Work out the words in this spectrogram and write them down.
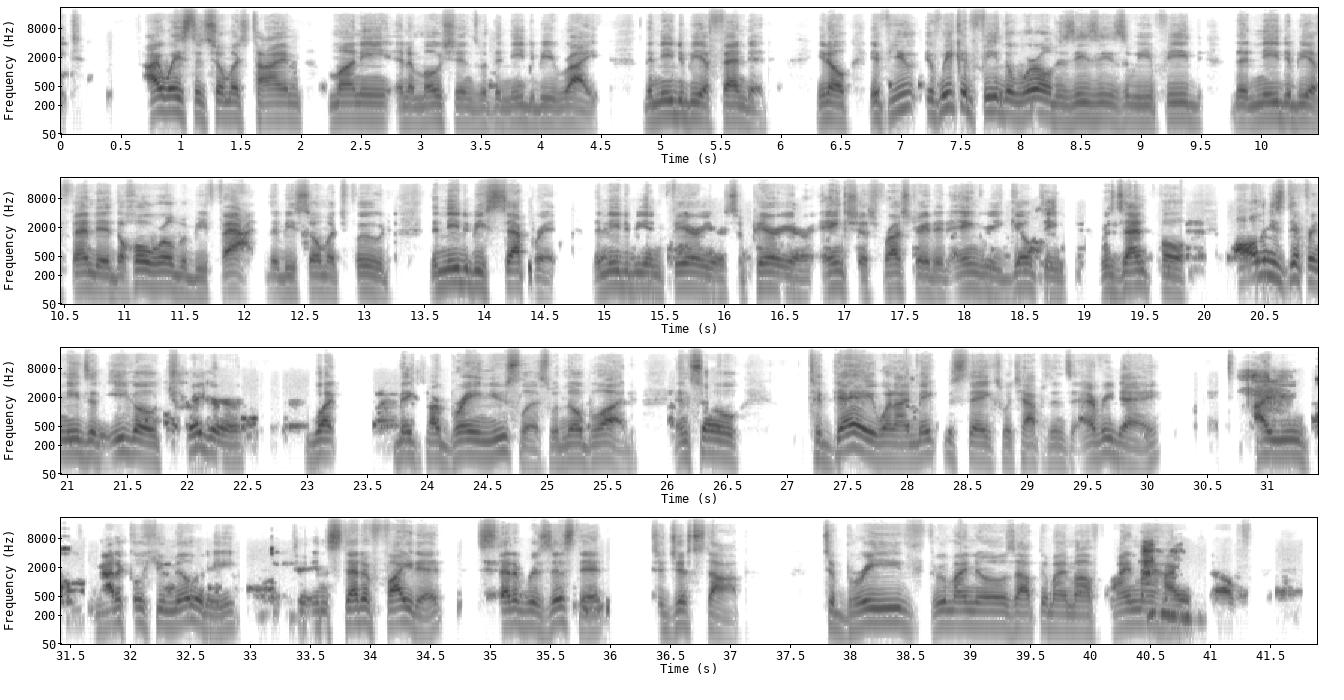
I wasted so much time, money, and emotions with the need to be right, the need to be offended. You know, if you if we could feed the world as easy as we feed the need to be offended, the whole world would be fat. There'd be so much food. The need to be separate, the need to be inferior, superior, anxious, frustrated, angry, guilty, resentful. All these different needs of the ego trigger what makes our brain useless with no blood. And so today, when I make mistakes, which happens every day, I use radical humility to instead of fight it, instead of resist it, to just stop, to breathe through my nose, out through my mouth, find my higher self,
